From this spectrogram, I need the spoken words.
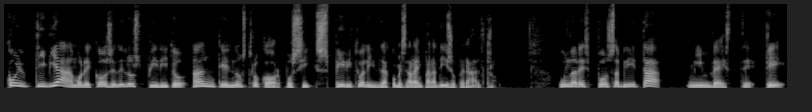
coltiviamo le cose dello spirito, anche il nostro corpo si spiritualizza, come sarà in paradiso peraltro una responsabilità mi investe che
